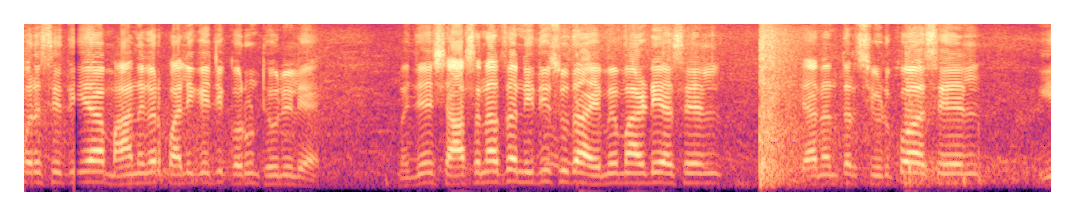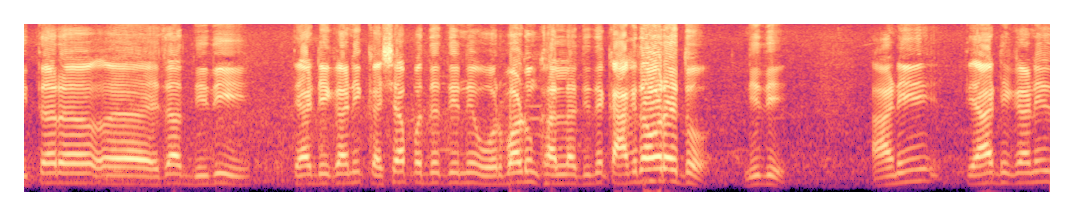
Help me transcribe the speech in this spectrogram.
परिस्थिती या महानगरपालिकेची करून ठेवलेली आहे. म्हणजे शासनाचा निधीसुद्धा एम एम आर डी असेल त्यानंतर सिडको असेल इतर ह्याचा निधी त्या ठिकाणी कशा पद्धतीने ओरबाडून खाल्ला तिथे कागदावर आहे तो निधी. आणि त्या ठिकाणी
